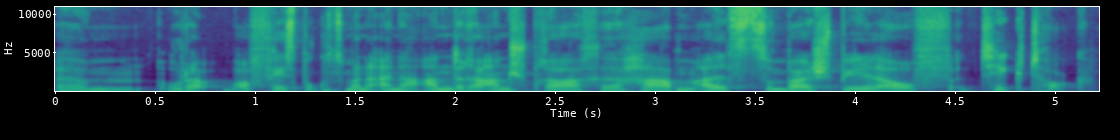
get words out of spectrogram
ähm, oder auf Facebook muss man eine andere Ansprache haben als zum Beispiel auf TikTok.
